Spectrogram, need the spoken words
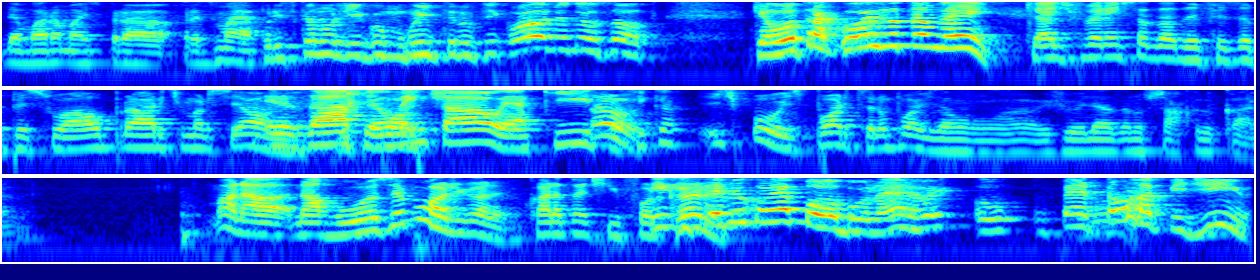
demora mais pra, pra desmaiar. Por isso que eu não ligo muito, não fico, oh meu Deus, solta. Que é outra coisa também. Que é a diferença da defesa pessoal pra arte marcial. né? Exato, é o mental, é aqui, Não, você fica. E tipo, esporte, você não pode dar uma joelhada no saco do cara, velho. Mas na, na rua você pode, cara. O cara tá te E, e enforcando. você viu como é bobo, né? O, o pé é tão rapidinho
